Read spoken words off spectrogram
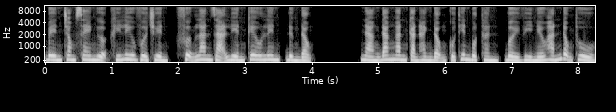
Bên trong xe ngựa khí lưu vừa chuyển, Phượng Lan dạ liền kêu lên, đừng động nàng đang ngăn cản hành động của thiên bột thần, bởi vì nếu hắn động thủ,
